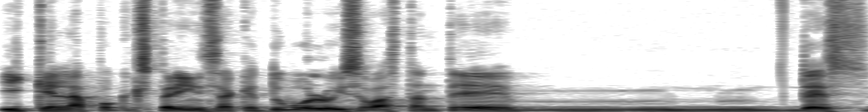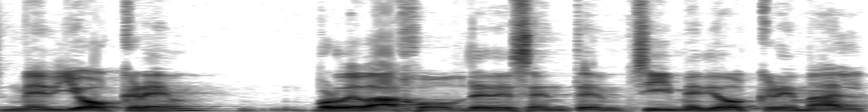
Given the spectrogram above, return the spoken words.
Y que en la poca experiencia que tuvo lo hizo bastante mm, mediocre, por debajo de decente, sí, mediocre, mal.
